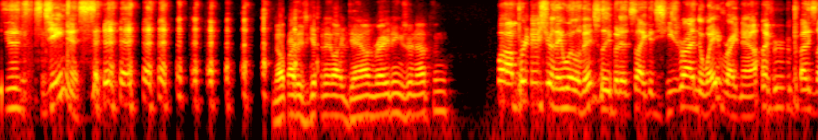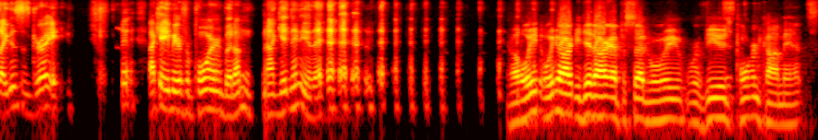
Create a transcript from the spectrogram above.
it's genius. Nobody's giving it like down ratings or nothing. well i'm pretty sure they will eventually but it's like it's, he's riding the wave right now. Everybody's like this is great. I came here for porn but i'm not getting any of that Oh, we we already did our episode where we reviewed porn comments.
